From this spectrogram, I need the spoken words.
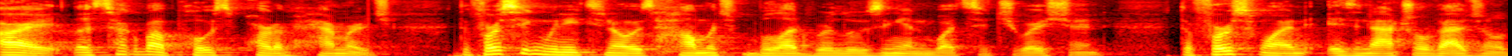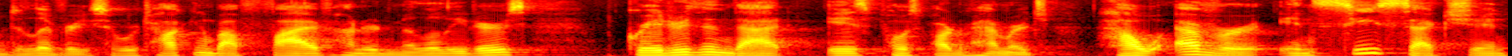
All right, let's talk about postpartum hemorrhage. The first thing we need to know is how much blood we're losing and what situation. The first one is natural vaginal delivery. So we're talking about 500 milliliters. Greater than that is postpartum hemorrhage. However, in C section,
